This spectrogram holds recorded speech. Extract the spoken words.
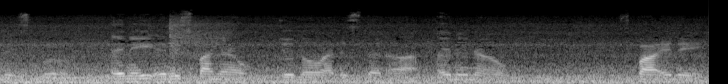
this, bro. Any any spa now, you know, understand? Uh, any now, spa any.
